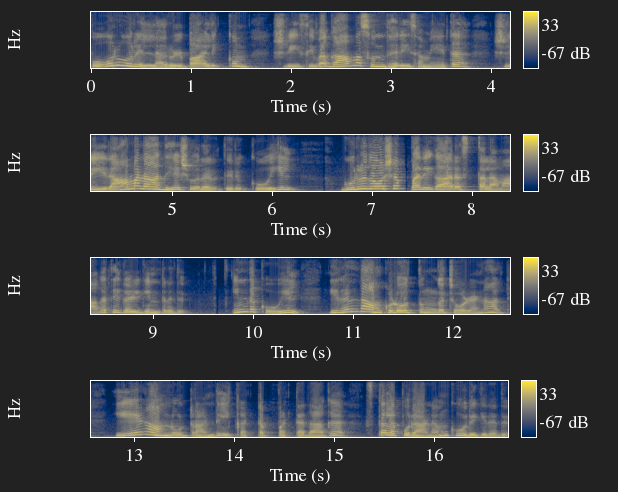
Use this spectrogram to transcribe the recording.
போரூரில் அருள் பாலிக்கும் ஸ்ரீ சிவகாம சுந்தரி சமேத ஸ்ரீ ராமநாதேஸ்வரர் திருக்கோயில் குருதோஷ பரிகார ஸ்தலமாக திகழ்கின்றது. இந்த கோயில் இரண்டாம் குலோத்துங்க சோழனால் ஏழாம் நூற்றாண்டில் கட்டப்பட்டதாக ஸ்தல புராணம் கூறுகிறது.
